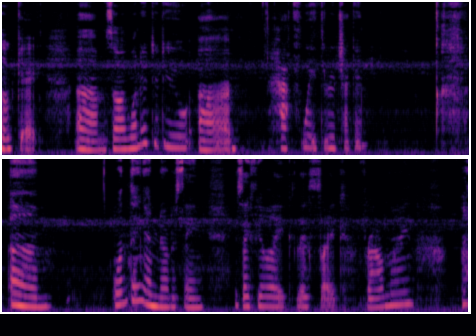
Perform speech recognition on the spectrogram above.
Okay. Um, so I wanted to do uh, halfway through check-in. Um, one thing I'm noticing is I feel like this like frown line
